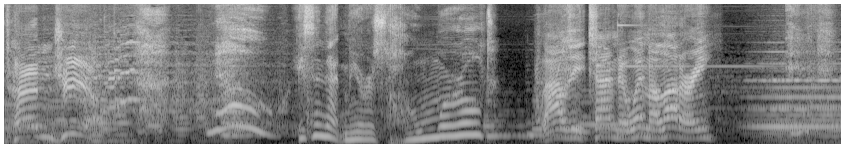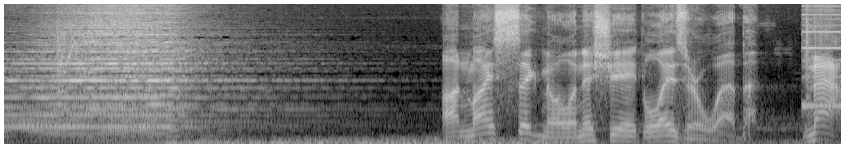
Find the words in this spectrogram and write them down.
Tangea. no! Isn't that Mira's homeworld? Lousy time to win the lottery. On my signal, initiate laser web. Now!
